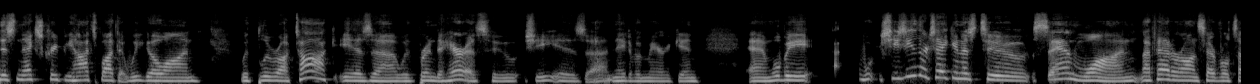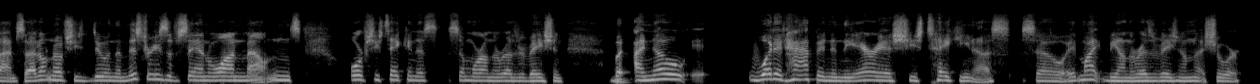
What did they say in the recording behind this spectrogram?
this next creepy hotspot that we go on with Blue Rock Talk is uh, with Brenda Harris, who she is uh, Native American, and we'll be she's either taking us to San Juan. I've had her on several times, so I don't know if she's doing the mysteries of San Juan Mountains or if she's taking us somewhere on the reservation. But I know it, what had happened in the area she's taking us, so it might be on the reservation. I'm not sure,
